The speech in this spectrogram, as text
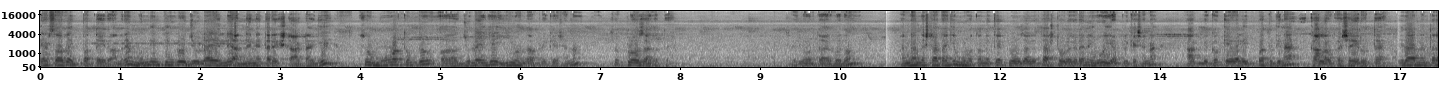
ಎರಡು ಸಾವಿರದ ಇಪ್ಪತ್ತೈದು. ಅಂದರೆ ಮುಂದಿನ ತಿಂಗಳು ಜುಲೈಯಲ್ಲಿ ಹನ್ನೊಂದನೇ ತಾರೀಕು ಸ್ಟಾರ್ಟ್ ಆಗಿ ಸೊ ಮೂವತ್ತೊಂದು ಜುಲೈಗೆ ಈ ಒಂದು ಅಪ್ಲಿಕೇಶನ್ನು ಸೊ ಕ್ಲೋಸ್ ಆಗುತ್ತೆ. ಸೊ ಇಲ್ಲಿ ನೋಡ್ತಾ ಇರ್ಬೋದು, ಹನ್ನೊಂದು ಸ್ಟಾರ್ಟ್ ಆಗಿ ಮೂವತ್ತೊಂದಕ್ಕೆ ಕ್ಲೋಸ್ ಆಗುತ್ತೆ. ಅಷ್ಟರೊಳಗಡೆ ನೀವು ಈ ಅಪ್ಲಿಕೇಶನ್ನ ಹಾಕಬೇಕು. ಕೇವಲ ಇಪ್ಪತ್ತು ದಿನ ಕಾಲಾವಕಾಶ ಇರುತ್ತೆ. ಇದಾದ ನಂತರ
